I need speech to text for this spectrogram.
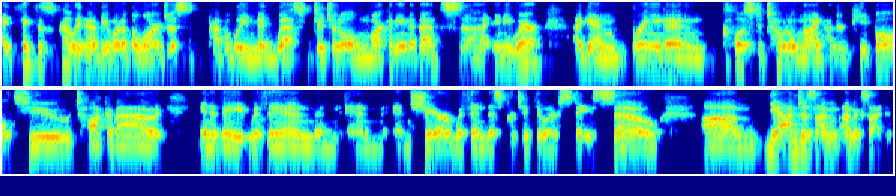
I think this is probably going to be one of the largest, probably Midwest digital marketing events uh, anywhere. Again, bringing in close to total 900 people to talk about, innovate within, and, and, and share within this particular space. So, um, yeah, I'm just, I'm, I'm excited.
